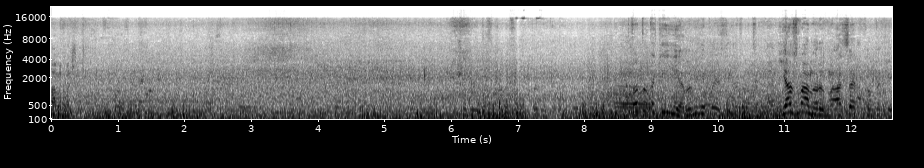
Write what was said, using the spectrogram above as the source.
Там і пишете. Хто то такий є? Ви мені поясніть. хто це. Я з вами розмовляю, а це хто такий?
